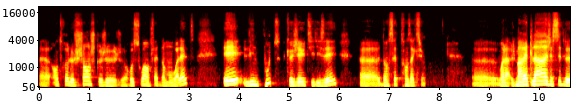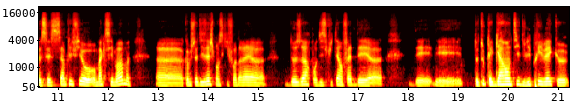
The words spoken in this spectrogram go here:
euh, entre le change que je, reçois en fait dans mon wallet et l'input que j'ai utilisé euh, dans cette transaction. Euh, voilà, je m'arrête là, j'essaie de simplifier au, maximum. comme je te disais, je pense qu'il faudrait deux heures pour discuter en fait des, des, de toutes les garanties de vie privée que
